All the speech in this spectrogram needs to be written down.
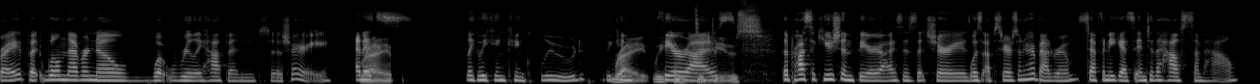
right? But we'll never know what really happened to Sherri. And Right. it's like we can conclude, we can right. We theorize. can deduce. The prosecution theorizes that Sherri was upstairs in her bedroom. Stephanie gets into the house somehow.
